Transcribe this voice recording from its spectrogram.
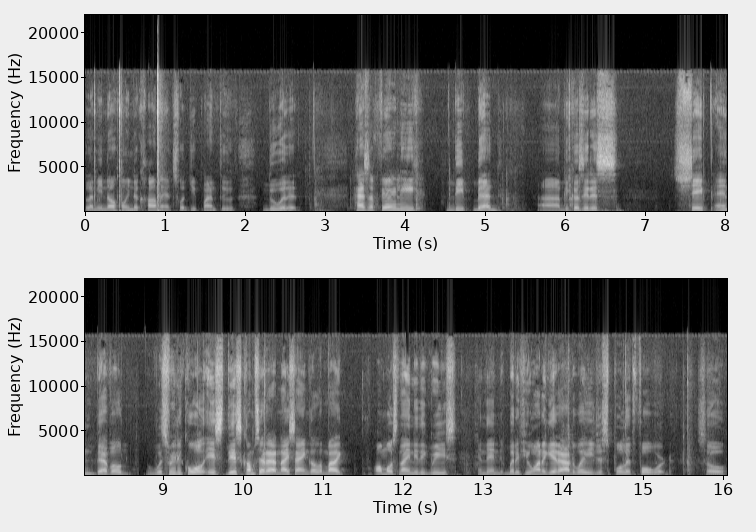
let me know in the comments what you plan to do with it. Has a fairly deep bed uh, because it is shaped and beveled. What's really cool is this comes at a nice angle, like almost 90 degrees. And then, but if you want to get out of the way, you just pull it forward. So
